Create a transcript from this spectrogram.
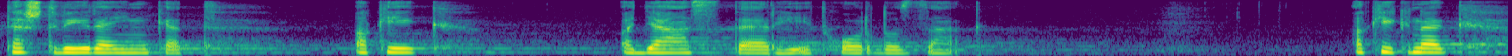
testvéreinket, akik a gyász terhét hordozzák, akiknek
